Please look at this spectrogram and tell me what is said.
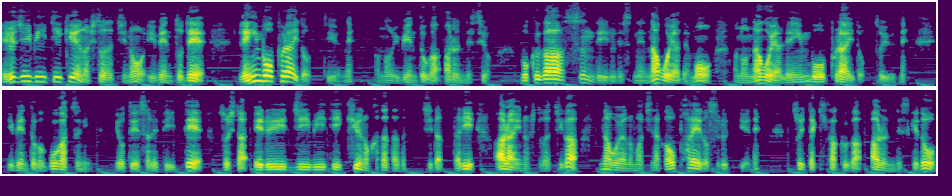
LGBTQ の人たちのイベントで、レインボープライドっていうね、あのイベントがあるんですよ。僕が住んでいるですね、名古屋でも、あの、名古屋レインボープライドというね、イベントが5月に予定されていて、そうした LGBTQ の方たちだったり、アライの人たちが名古屋の街中をパレードするっていうね、そういった企画があるんですけど、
